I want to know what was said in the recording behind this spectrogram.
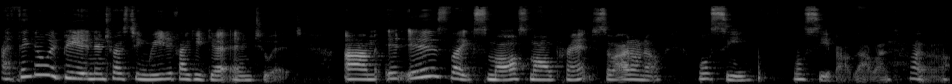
I think it would be an interesting read if I could get into it. Um, it is like small, small print, so I don't know. We'll see. We'll see about that one. I don't know.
